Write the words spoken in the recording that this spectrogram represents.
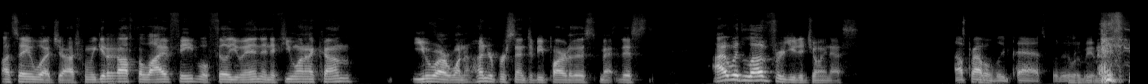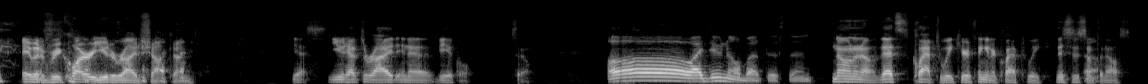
I'll tell you what, Josh. When we get off the live feed, we'll fill you in, and if you want to come, you are 100% to be part of this. This, I would love for you to join us. I'll probably pass, but It would, be amazing. it would require you to ride shotgun. yes, you'd have to ride in a vehicle. So Oh, I do know about this then. No, no, no. That's Clapped Week. You're thinking of Clapped Week. This is something else.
